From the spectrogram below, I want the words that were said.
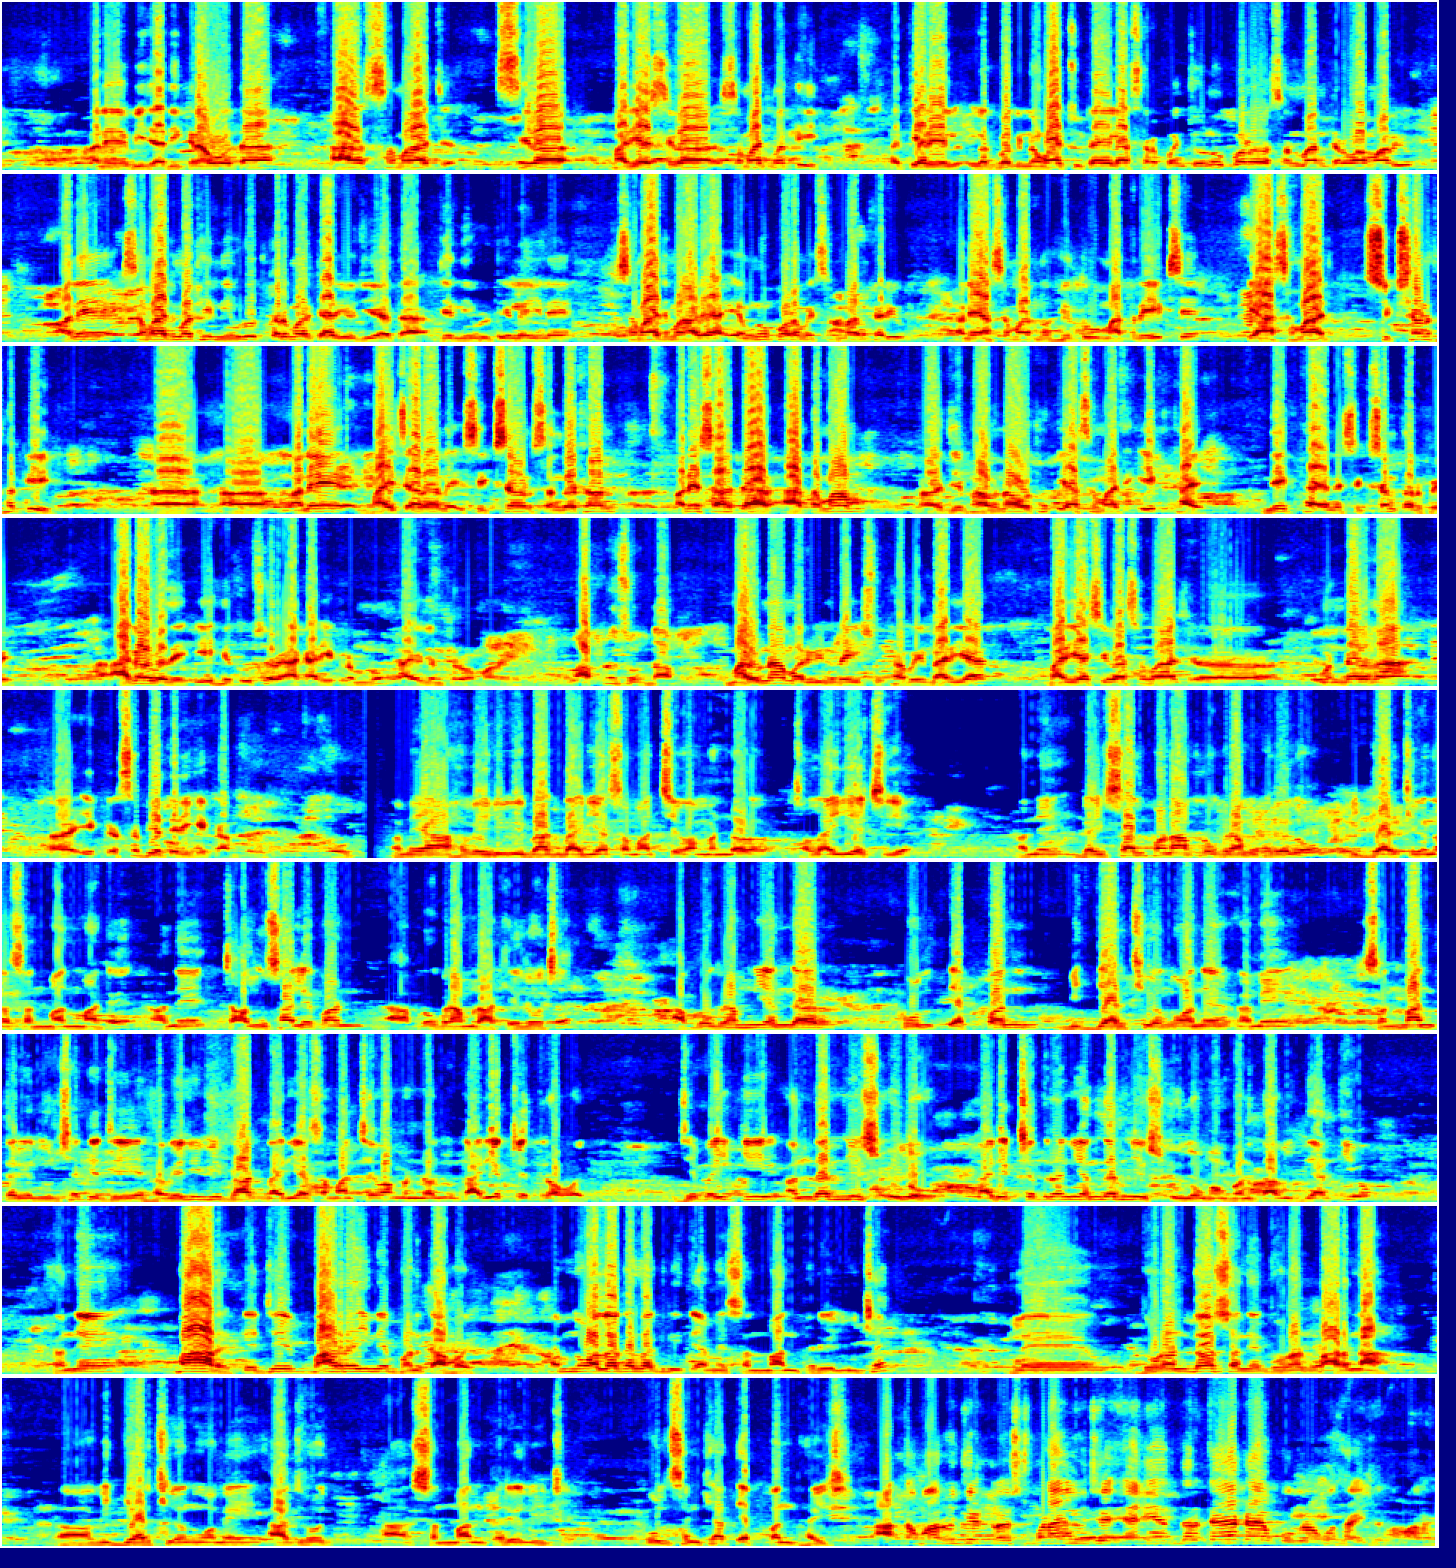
અને બીજા દીકરાઓ હતા. આ સમાજ સેવા બારિયા સેવા સમાજમાંથી અત્યારે લગભગ નવા ચૂંટાયેલા સરપંચોનું પણ સન્માન કરવામાં આવ્યું. અને સમાજમાંથી નિવૃત્ત કર્મચારીઓ જે હતા, જે નિવૃત્તિ લઈને સમાજમાં આવ્યા, એમનું પણ અમે સન્માન કર્યું. અને આ સમાજનો હેતુ માત્ર એક છે કે આ સમાજ શિક્ષણ થકી અને ભાઈચારાને શિક્ષણ, સંગઠન અને સહકાર આ તમામ જે ભાવનાઓ થકી આ સમાજ એક થાય, નેક થાય અને શિક્ષણ તરફે આગળ વધે એ હેતુસર આ કાર્યક્રમનું આયોજન કરવામાં આવ્યું આપનું શુભ નામ? મારું નામ અરવિંદભાઈ સુખાભાઈ બારિયા. બારિયા સેવા સમાજ મંડળના એક સભ્ય તરીકે કામ કર્યું છું. અમે આ હવેલી વિભાગ બારિયા સમાજ સેવા મંડળ ચલાવીએ છીએ અને ગઈ સાલ પણ આ પ્રોગ્રામ કરેલો વિદ્યાર્થીઓના સન્માન માટે અને ચાલુ સાલે પણ આ પ્રોગ્રામ રાખેલો છે. આ પ્રોગ્રામની અંદર કુલ ત્રેપન વિદ્યાર્થીઓનું અને અમે સન્માન કરેલું છે કે જે હવેલી વિભાગ બારિયા સમાજ સેવા મંડળનું કાર્યક્ષેત્ર હોય, જે પૈકી અંદરની સ્કૂલો, કાર્યક્ષેત્રની અંદરની સ્કૂલોમાં ભણતા વિદ્યાર્થીઓ અને બહાર કે જે બહાર રહીને ભણતા હોય, એમનું અલગ અલગ રીતે અમે સન્માન કરેલું છે. એટલે ધોરણ દસ અને ધોરણ બારના વિદ્યાર્થીઓનું અમે આજરોજ આ સન્માન કરેલું છે. કુલ સંખ્યા ત્રેપન થાય છે. આ તમારું જે ટ્રસ્ટ બનાવેલું છે, એની અંદર કયા કયા પ્રોગ્રામો થાય છે તમારે?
